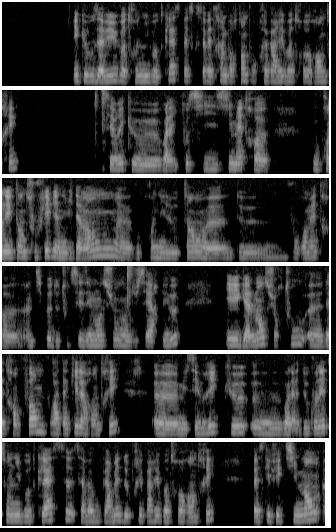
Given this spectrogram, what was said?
et que vous avez eu votre niveau de classe parce que ça va être important pour préparer votre rentrée. C'est vrai que voilà, il faut s'y mettre. Euh, vous prenez le temps de souffler, bien évidemment. Euh, vous prenez le temps euh, de vous remettre un petit peu de toutes ces émotions du CRPE et également, surtout, d'être en forme pour attaquer la rentrée. Mais c'est vrai que voilà, de connaître son niveau de classe, ça va vous permettre de préparer votre rentrée parce qu'effectivement,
